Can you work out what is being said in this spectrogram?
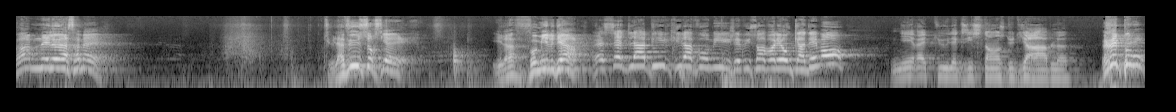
Ramenez-le à sa mère. Tu l'as vu, sorcière? Il a vomi le diable. Mais c'est de la bile qu'il a vomi. J'ai vu s'envoler aucun démon. Nierais-tu l'existence du diable? Réponds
